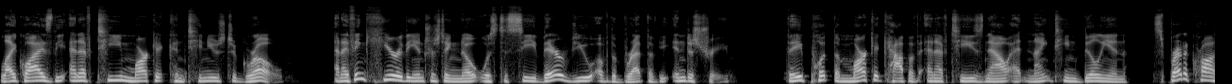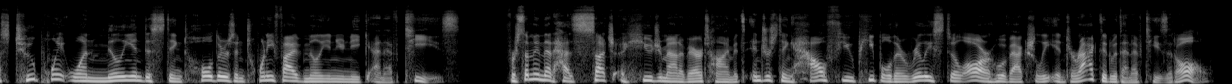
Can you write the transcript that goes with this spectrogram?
Likewise, the NFT market continues to grow. And I think here the interesting note was to see their view of the breadth of the industry. They put the market cap of NFTs now at 19 billion, spread across 2.1 million distinct holders and 25 million unique NFTs. For something that has such a huge amount of airtime, it's interesting how few people there really still are who have actually interacted with NFTs at all.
